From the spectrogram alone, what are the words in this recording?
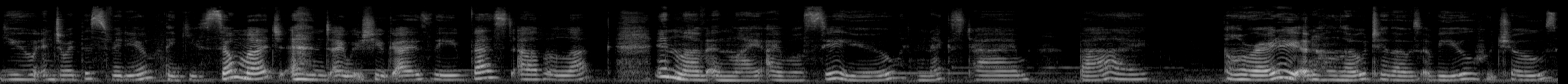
you enjoyed this video, thank you so much, and I wish you guys the best of luck in love and light, I will see you next time. Bye. Alrighty, and hello to those of you who chose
